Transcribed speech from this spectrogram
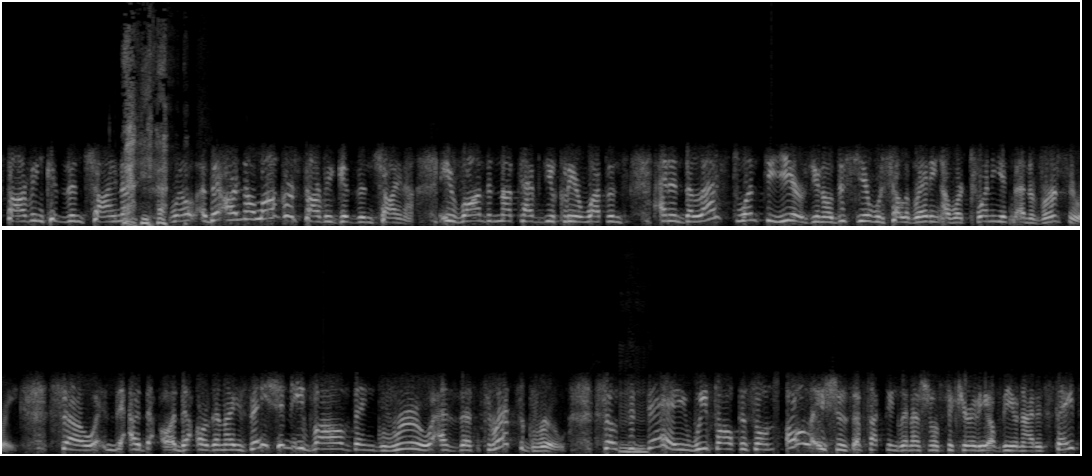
starving kids in China? yeah. Well, there are no longer starving kids in China. Iran did not have nuclear weapons. And in the last 20 years, you know, this year we're celebrating our 20th anniversary. So the, uh, the, uh, the organization evolved and grew as the threats grew. So mm-hmm. today we focus on all issues affecting the national security of the United States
